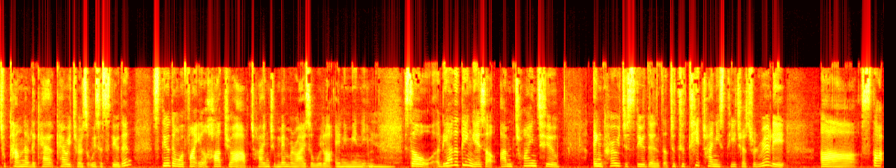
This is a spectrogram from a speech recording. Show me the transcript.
to connect the characters with a student, student will find it a hard job trying to memorize without any meaning. So the other thing is uh, I'm trying to encourage students to, to teach Chinese teachers to really uh, start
